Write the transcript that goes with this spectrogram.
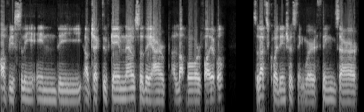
obviously in the objective game now, so they are a lot more viable. So that's quite interesting. Where things are,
